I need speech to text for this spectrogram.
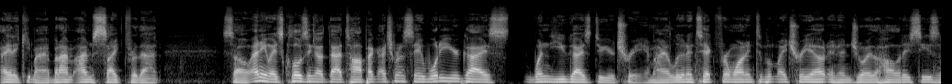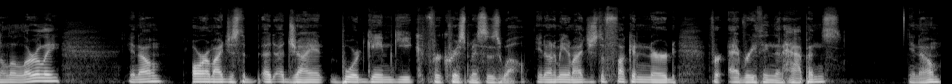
I got to keep my eye, but I'm I'm psyched for that. So, anyways, closing out that topic, I just want to say, what are your guys? When do you guys do your tree? Am I a lunatic for wanting to put my tree out and enjoy the holiday season a little early? You know, or am I just a, a, a, giant board game geek for Christmas as well? You know what I mean? Am I just a fucking nerd for everything that happens? You know,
